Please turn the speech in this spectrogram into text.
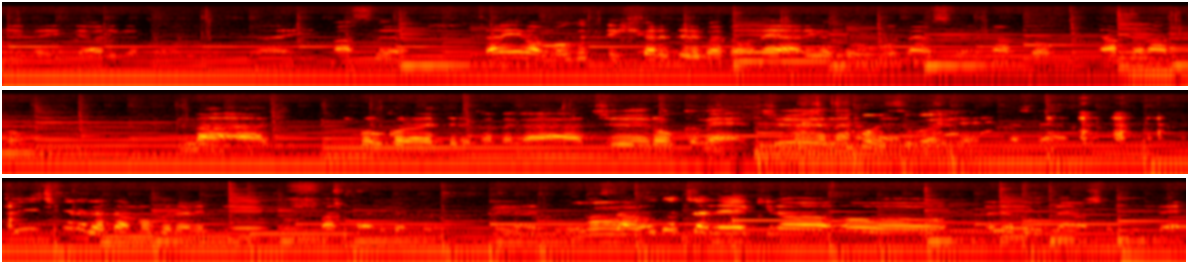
ていただいてありがとうございます。さらに今、潜って聞かれてる方もね、ありがとうございます。なんと、なんとなんと、今、あこ来られてる方が16名、17名、すごいすごいね確かに11名の方は潜られています。ありがとうございます。さあ、まこちゃんね、昨日、ありがとうございました。ね、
